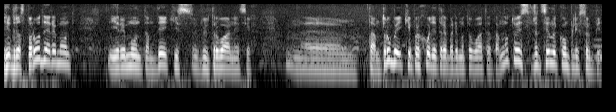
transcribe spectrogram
гідроспоруди, ремонт, і ремонт там деяких фільтрувальних цих. е, Там труби, які проходять, треба ремонтувати. Там. Ну, тобто вже цілий комплекс робіт.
